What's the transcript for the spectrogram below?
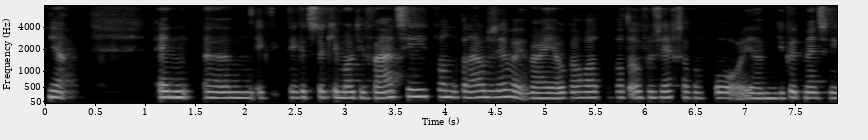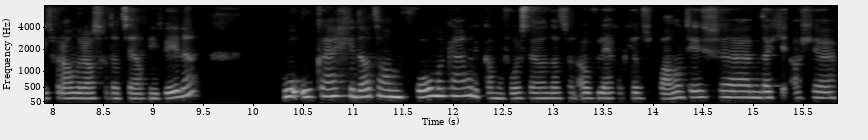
Ja, en um, ik, ik, denk het stukje motivatie van, van ouders, hè, waar, waar, je ook al wat, wat over zegt. Zo van, goh, je kunt mensen niet veranderen als ze dat zelf niet willen. Hoe, hoe krijg je dat dan voor elkaar? Want ik kan me voorstellen dat zo'n overleg ook heel spannend is. Uh, dat je als je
